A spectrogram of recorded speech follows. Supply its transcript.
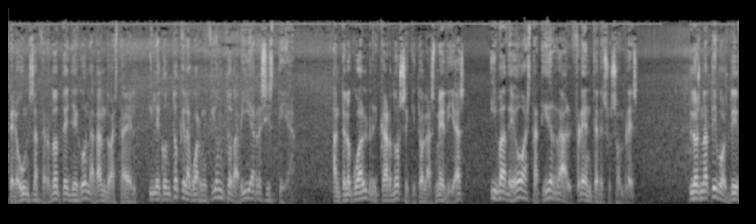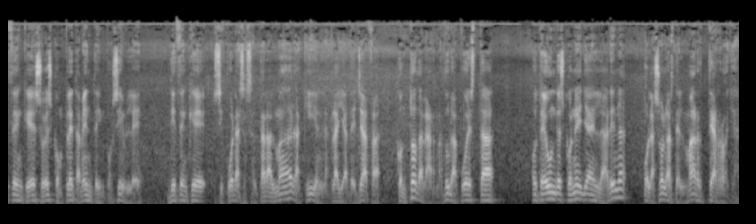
pero un sacerdote llegó nadando hasta él y le contó que la guarnición todavía resistía. Ante lo cual Ricardo se quitó las medias y vadeó hasta tierra al frente de sus hombres. Los nativos dicen que eso es completamente imposible. Dicen que si fueras a saltar al mar, aquí en la playa de Jaffa, con toda la armadura puesta, o te hundes con ella en la arena o las olas del mar te arrollan.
